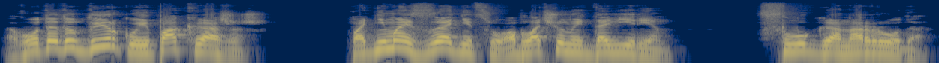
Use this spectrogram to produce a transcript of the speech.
Вот эту дырку и покажешь. Поднимай задницу, облаченный доверием. Слуга народа.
